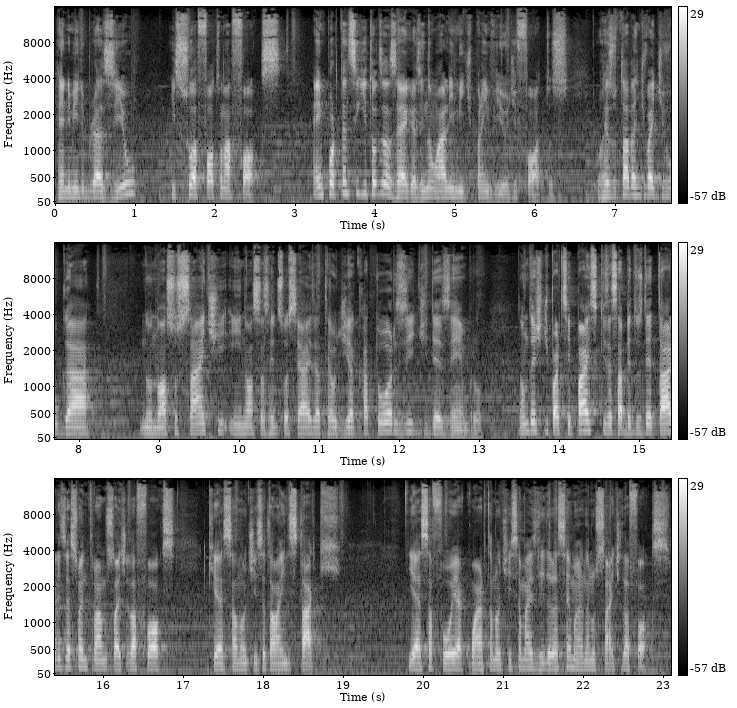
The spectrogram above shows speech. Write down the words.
Renmil Brasil e sua foto na Fox. É importante seguir todas as regras e não há limite para envio de fotos. O resultado a gente vai divulgar no nosso site e em nossas redes sociais até o dia 14 de dezembro. Não deixe de participar se quiser saber dos detalhes é só entrar no site da Fox, que essa notícia está lá em destaque. E essa foi a quarta notícia mais lida da semana no site da Fox.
